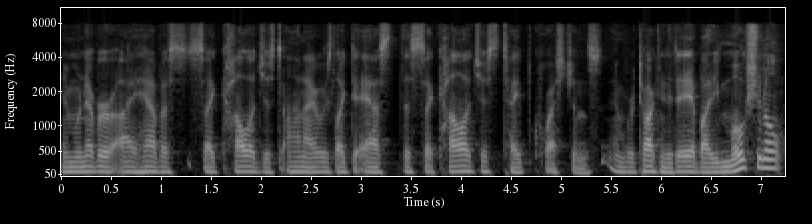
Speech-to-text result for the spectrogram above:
And whenever I have a psychologist on, I always like to ask the psychologist type questions. And we're talking today about emotional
